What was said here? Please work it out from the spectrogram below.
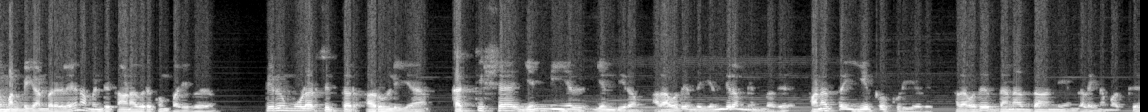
வணக்கம் அன்பிக அன்பர்களே. நாம் இன்று காணவிருக்கும் பதிவு திருமூலர் சித்தர் அருளிய கக்கிஷ எண்ணியல் எந்திரம். அதாவது இந்த எந்திரம் என்பது பணத்தை ஈர்க்கக்கூடியது. அதாவது தன தானியங்களை நமக்கு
